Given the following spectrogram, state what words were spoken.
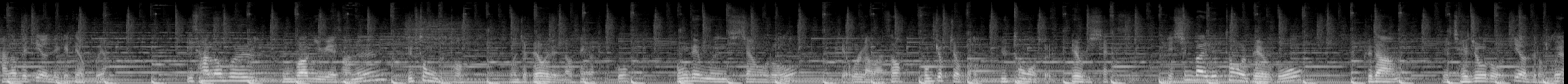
산업에 뛰어들게 되었고요. 이 산업을 공부하기 위해서는 유통부터 먼저 배워야 된다고 생각했고 동대문 시장으로 올라와서 본격적으로 유통업을 배우기 시작했습니다. 신발 유통을 배우고 그 다음 제조로 뛰어들었고요.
